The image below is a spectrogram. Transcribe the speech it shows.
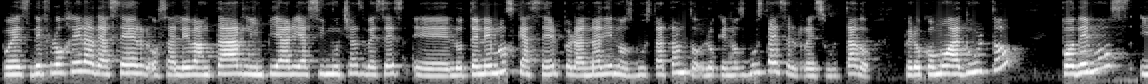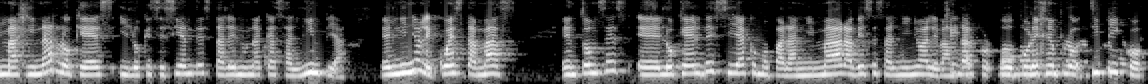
pues de flojera de hacer, o sea, levantar, limpiar y así muchas veces eh, lo tenemos que hacer, pero a nadie nos gusta tanto. Lo que nos gusta es el resultado. pero como adulto podemos imaginar lo que es y lo que se siente estar en una casa limpia. El niño le cuesta más. Entonces, eh, lo que él decía como para animar a veces al niño a levantar, o por ejemplo, típico,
